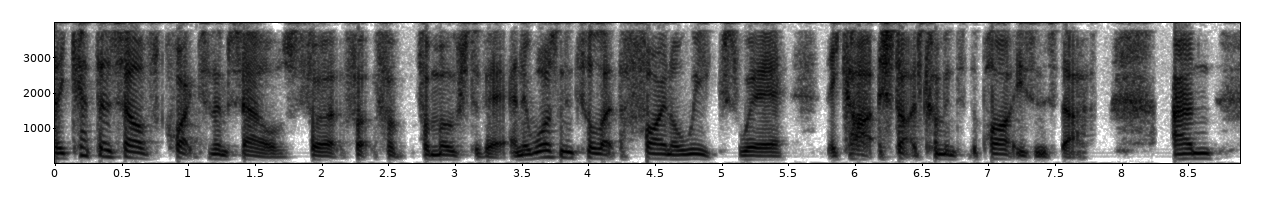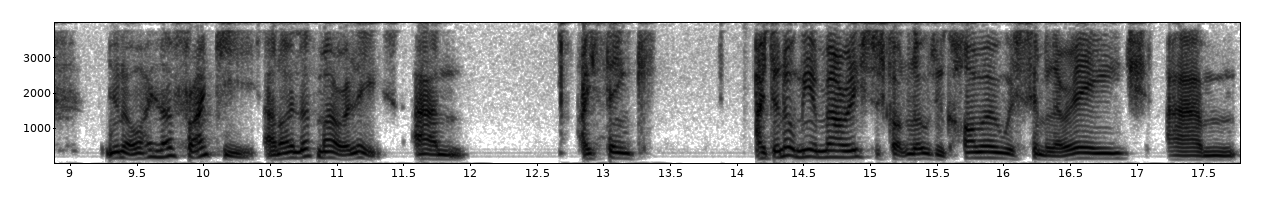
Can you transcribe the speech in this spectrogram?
they kept themselves quite to themselves for, for, for, for, most of it. And it wasn't until like the final weeks where they started coming to the parties and stuff. And, you know, I love Frankie and I love Marilyse. And I think, I don't know, me and Marilyse just got loads in common. We're similar age. Um,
